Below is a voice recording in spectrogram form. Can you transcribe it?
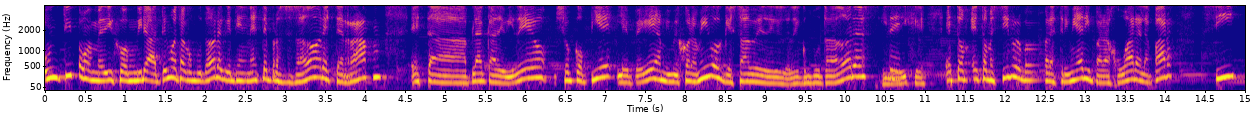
Un tipo me dijo, mira, tengo esta computadora que tiene este procesador, este RAM, esta placa de video. Yo copié, le pegué a mi mejor amigo que sabe de, computadoras y le dije, ¿esto, ¿esto me sirve para streamear y para jugar a la par? Sí.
